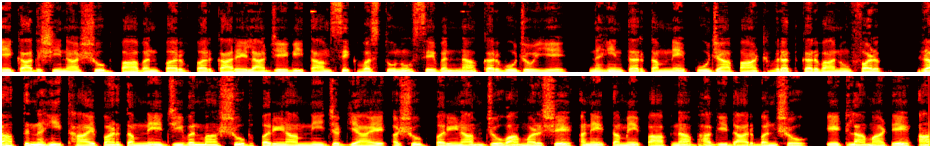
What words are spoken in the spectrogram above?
એકાદશીના શુભ પાવન પર્વ પર કારેલા જેવી તામસિક વસ્તુનું સેવન ના કરવું જોઈએ, નહીંતર તમને પૂજાપાઠ વ્રત કરવાનું ફળ પ્રાપ્ત નહીં થાય પણ તમને જીવનમાં શુભ પરિણામની જગ્યાએ અશુભ પરિણામ જોવા મળશે અને તમે પાપના ભાગીદાર બનશો. એટલા માટે આ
